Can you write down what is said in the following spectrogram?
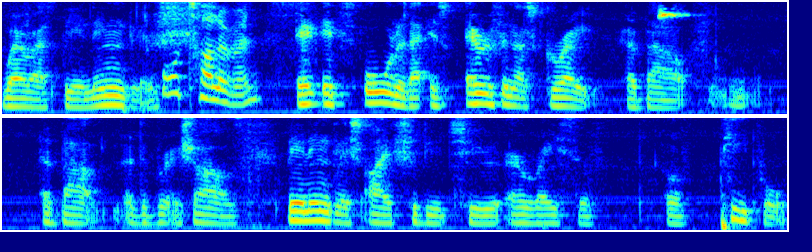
Whereas being English, or tolerance. it, it's all of that. It's everything that's great about about the British Isles. Being English, I attribute to a race of of people.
